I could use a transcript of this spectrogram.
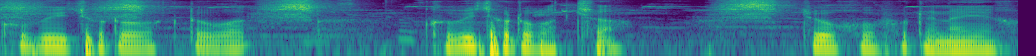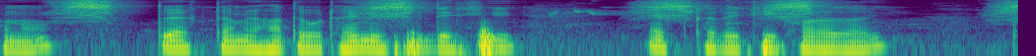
খুবই ছোট একটা খুবই ছোট বাচ্চা। চোখও ফোটে নাই এখনও তো একটা আমি হাতে উঠাই নিছি দেখি একটারে কী করা যায়। তো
